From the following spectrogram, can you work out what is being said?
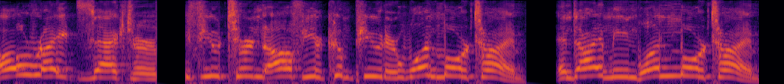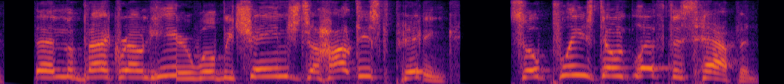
Alright, Zactor, if you turn off your computer one more time, and I mean one more time, then the background here will be changed to hottest pink. So please don't let this happen,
